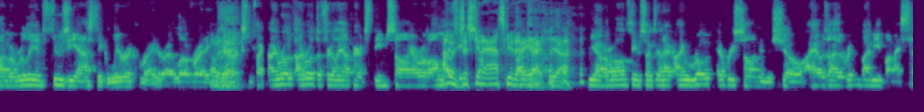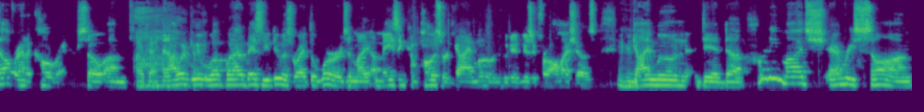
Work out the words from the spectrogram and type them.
I'm a really enthusiastic lyric writer. I love writing okay. lyrics. In fact, I wrote I wrote the Fairly Odd Parents theme song. I wrote all my. I was just going to ask you that. Okay. Yeah, yeah, yeah. I wrote all the theme songs, and I, I, wrote every song in the show. I was either written by me by myself or had a co-writer. So, um, okay. And I would we, what I would basically do is write the words, and my amazing composer Guy Moon, who did music for all my shows, mm-hmm. Guy Moon did uh, pretty much every song.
